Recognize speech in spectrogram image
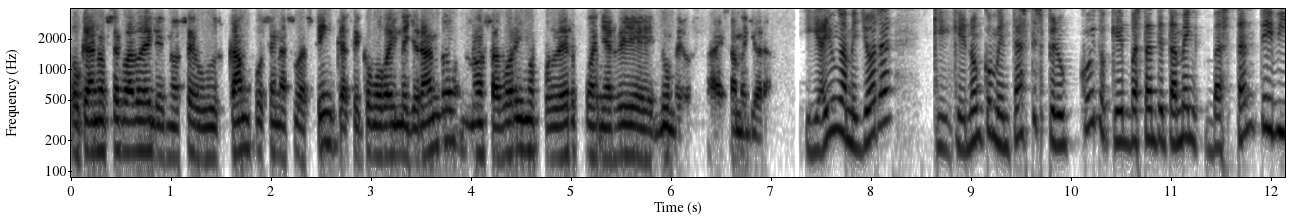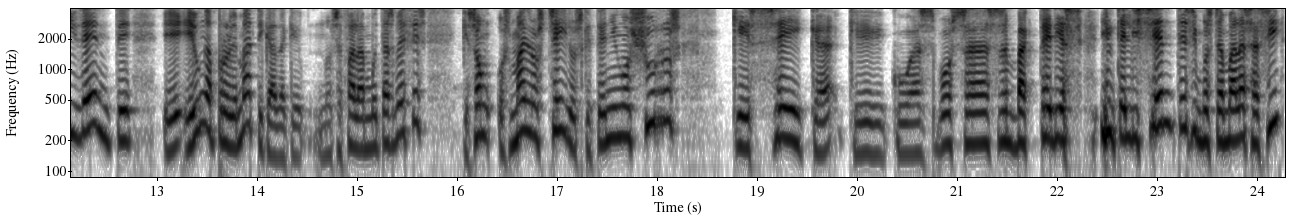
o que han observado eles nos seus campos e nas súas fincas e como vai mellorando, nós agora imos poder poñerle números a esa mellora. E hai unha mellora que, que non comentastes, pero coido que é bastante tamén, bastante evidente e, e unha problemática da que non se fala moitas veces, que son os malos cheiros que teñen os xurros que sei que, que coas vosas bacterias intelixentes, imos chamalas así,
